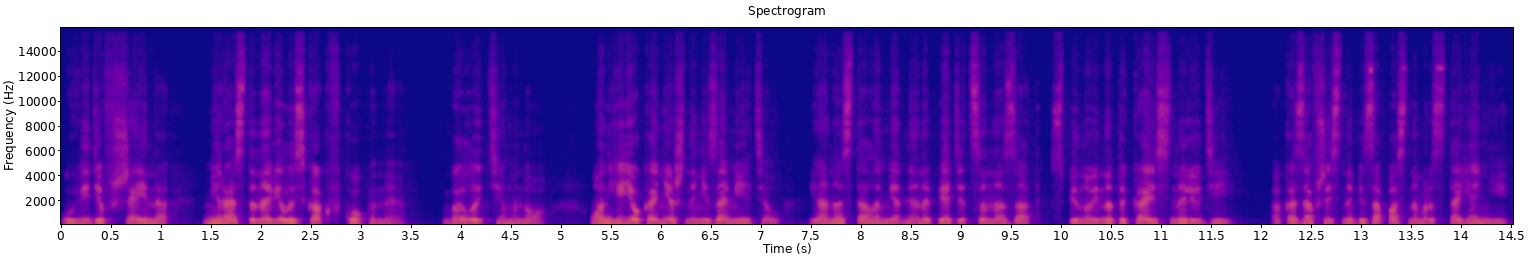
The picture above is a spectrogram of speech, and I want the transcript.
Увидев Шейна, Мира остановилась как вкопанная. Было темно. Он ее, конечно, не заметил, и она стала медленно пятиться назад, спиной натыкаясь на людей. Оказавшись на безопасном расстоянии,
